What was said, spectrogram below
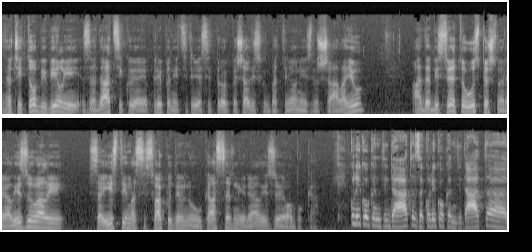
Znači, to bi bili zadaci koje pripadnici 31. pešadijskog bataljona izvršavaju, a da bi sve to uspešno realizovali, sa istima se svakodnevno u kasarni realizuje obuka. Koliko kandidata, za koliko kandidata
